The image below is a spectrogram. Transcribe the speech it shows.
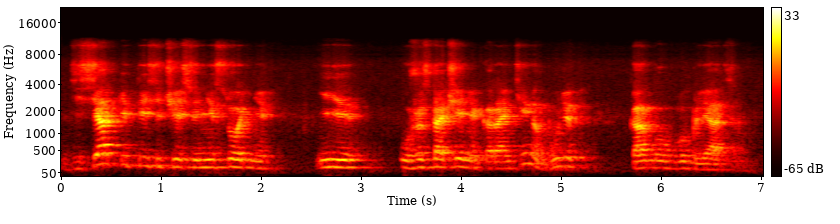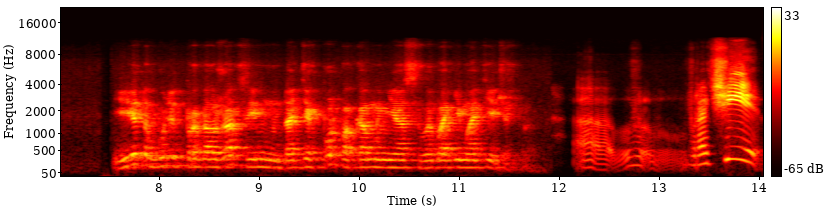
десятки тысяч, если не сотни. И ужесточение карантина будет как бы углубляться. И это будет продолжаться именно до тех пор, пока мы не освободим Отечество. А, врачи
